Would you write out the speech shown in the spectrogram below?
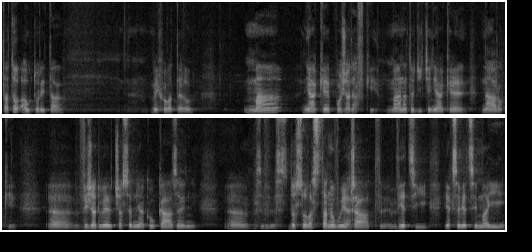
tato autorita, vychovatel, má nějaké požadavky, má na to dítě nějaké nároky, eh, vyžaduje časem nějakou kázeň, eh, doslova stanovuje řád věcí, jak se věci mají,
